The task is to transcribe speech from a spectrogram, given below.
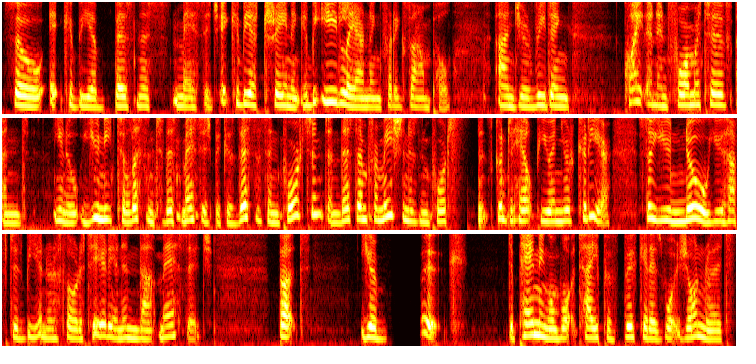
So it could be a business message, it could be a training, it could be e learning, for example, and you're reading quite an informative and you know you need to listen to this message because this is important and this information is important it's going to help you in your career so you know you have to be an authoritarian in that message but your book depending on what type of book it is, what genre it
